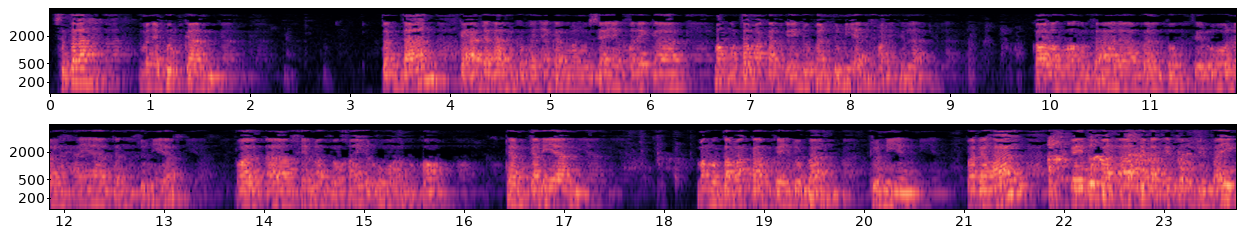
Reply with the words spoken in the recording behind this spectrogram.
Setelah menyebutkan tentang keadaan kebanyakan manusia yang mereka mengutamakan kehidupan dunia ikhwanillah. Kalau Allah Ta'ala bal tu'thiruna al-hayatan dunia wal akhiratu khairu wa abqa. Dan kalian mengutamakan kehidupan dunia. Padahal kehidupan akhirat itu lebih baik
